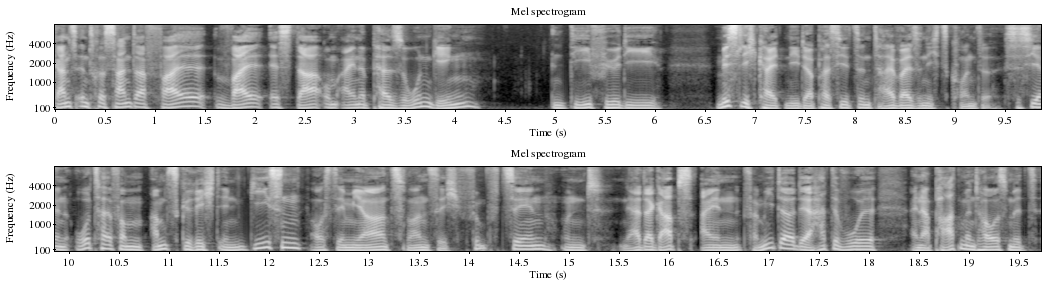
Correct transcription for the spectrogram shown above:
ganz interessanter Fall, weil es da um eine Person ging, die für die Misslichkeiten, die da passiert sind, teilweise nichts konnte. Es ist hier ein Urteil vom Amtsgericht in Gießen aus dem Jahr 2015 und ja, da gab es einen Vermieter, der hatte wohl ein Apartmenthaus mit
